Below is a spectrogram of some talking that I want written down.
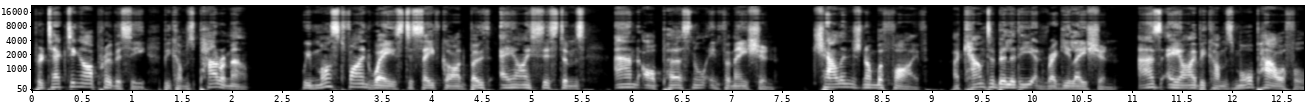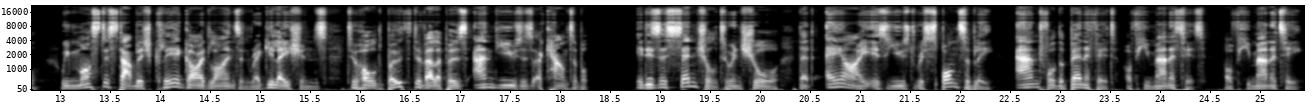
protecting our privacy becomes paramount we must find ways to safeguard both AI systems and our personal information. Challenge number five accountability and regulation. As AI becomes more powerful, we must establish clear guidelines and regulations to hold both developers and users accountable. It is essential to ensure that AI is used responsibly and for the benefit of humanity. Of humanity.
